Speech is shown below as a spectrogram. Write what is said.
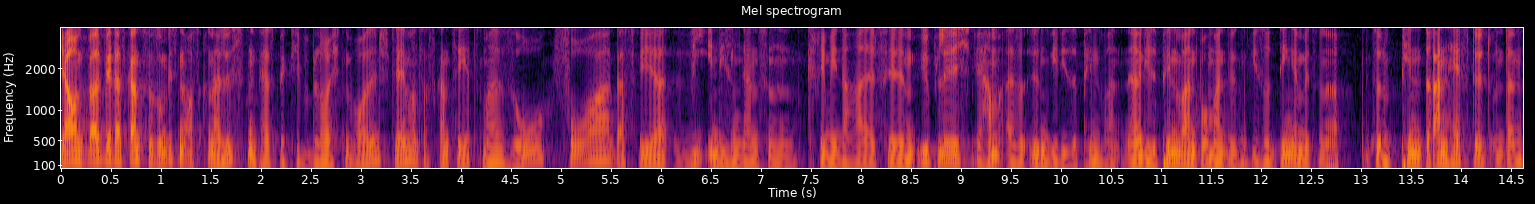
Ja, und weil wir das Ganze so ein bisschen aus Analystenperspektive beleuchten wollen, stellen wir uns das Ganze jetzt mal so vor, dass wir, wie in diesen ganzen Kriminalfilmen üblich, wir haben also irgendwie diese Pinnwand, ne? diese Pinnwand, wo man irgendwie so Dinge mit so, einer, mit so einem Pin dranheftet und dann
